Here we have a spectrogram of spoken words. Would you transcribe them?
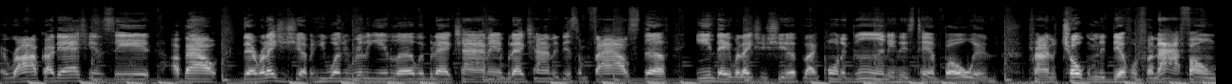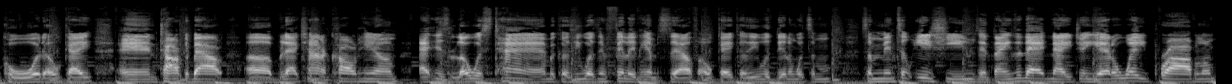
and Rob Kardashian said about their relationship, and he wasn't really in love with Blac Chyna, and Blac Chyna did some foul stuff in their relationship, like point a gun in his tempo and trying to choke him to death with an iPhone cord, okay? And talked about uh, Blac Chyna caught him at his lowest time because he wasn't feeling himself, okay? Because he was dealing with some some mental issues and things of that nature. He had a weight problem,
